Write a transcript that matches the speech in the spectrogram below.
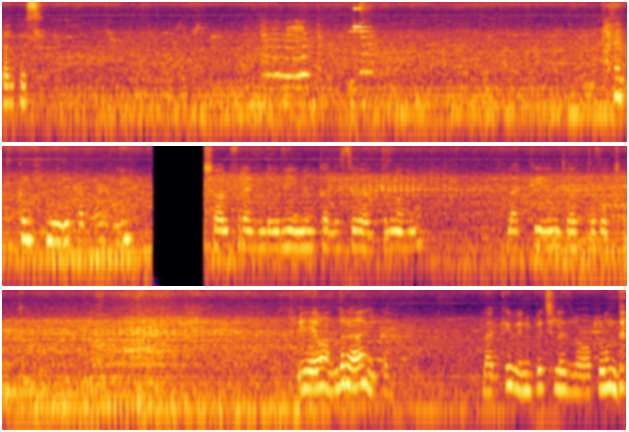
తలపేసి కొంచెం మీరే ఫ్రెండ్ నేను కలిసి వెళ్తున్నాము. లక్కీ ఏం చేస్తుందో చెప్తా ఏమందరా ఇంకా? లక్కీ వినిపించలేదు లోపల ఉంది.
